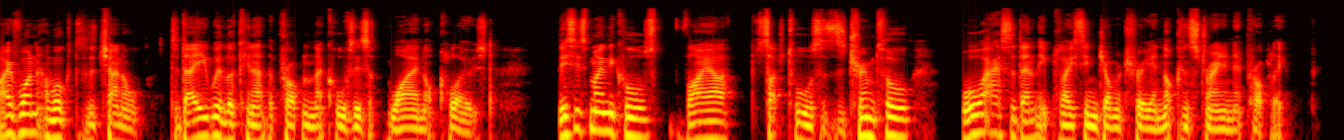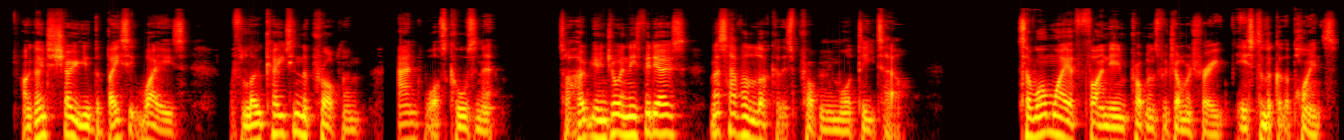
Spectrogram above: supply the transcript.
Hi everyone and welcome to the channel. Today we're looking at the problem that causes wire not closed. This is mainly caused via such tools as the trim tool or accidentally placing geometry and not constraining it properly. I'm going to show you the basic ways of locating the problem and what's causing it. So I hope you're enjoying these videos. Let's have a look at this problem in more detail. So one way of finding problems with geometry is to look at the points.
